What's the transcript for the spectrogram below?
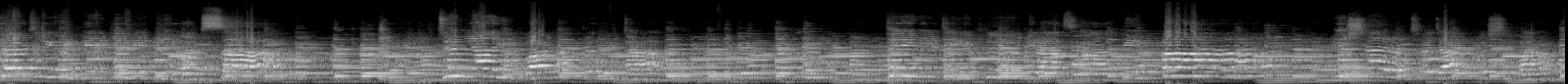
Gördüğüm bir gemi yoksa Dünya yuvarlak Bye.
